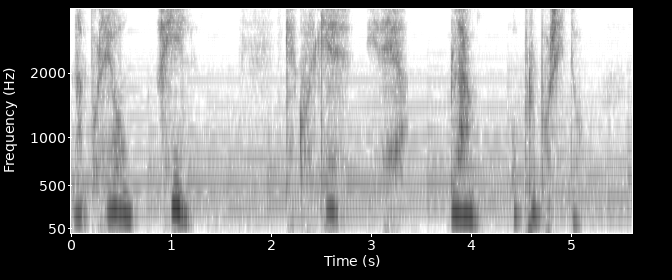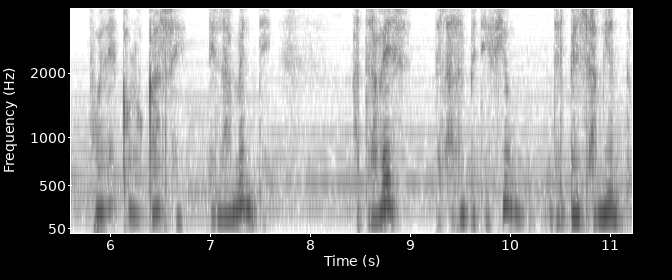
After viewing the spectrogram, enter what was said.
Napoleón Hill que cualquier idea, plan o propósito puede colocarse en la mente a través de la repetición del pensamiento.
